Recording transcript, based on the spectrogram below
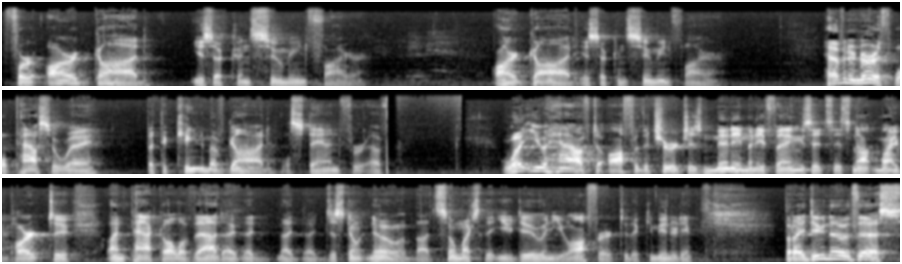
for our God is a consuming fire. Our God is a consuming fire. Heaven and earth will pass away, but the kingdom of God will stand forever. What you have to offer the church is many, many things. It's, it's not my part to unpack all of that. I, I, I just don't know about so much that you do and you offer to the community. But I do know this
